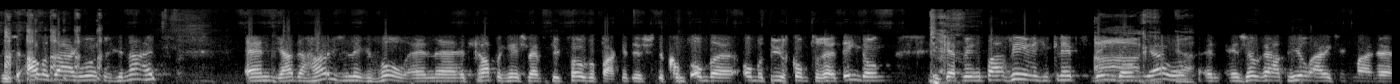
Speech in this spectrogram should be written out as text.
Dus alle dagen wordt er genaaid. En ja, de huizen liggen vol. En het grappige is, we hebben natuurlijk vogelpakken. Dus er komt om, de, om het uur komt er eh, ding dong. Ik heb weer een paar veren geknipt. Ding dong. Ja hoor. ja. En, en zo gaat heel eigenlijk, zeg maar... eh,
